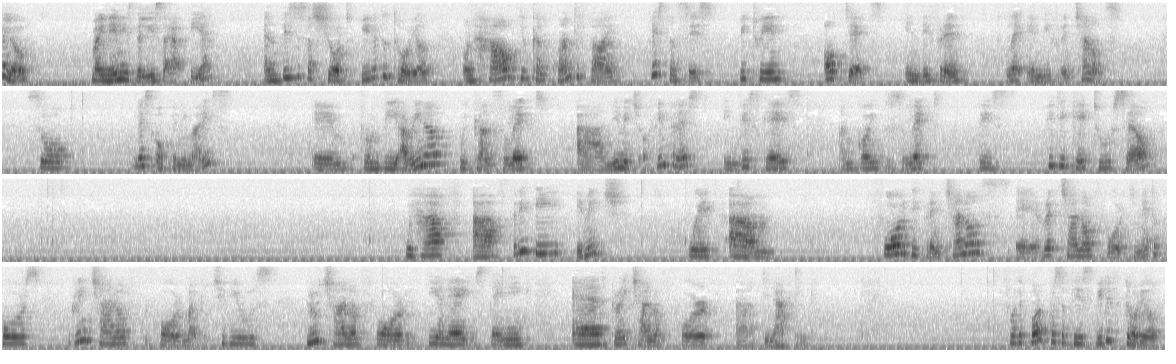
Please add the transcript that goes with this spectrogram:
Hello, my name is Delisa Garcia and this is a short video tutorial on how you can quantify distances between objects in different in different channels. So let's open Imaris. Um, from the arena we can select an image of interest. In this case I'm going to select this PTK2 cell we have a 3D image with um, four different channels, a red channel for kinetochores, green channel for microtubules, blue channel for DNA staining, and gray channel for uh, denacting. For the purpose of this video tutorial,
